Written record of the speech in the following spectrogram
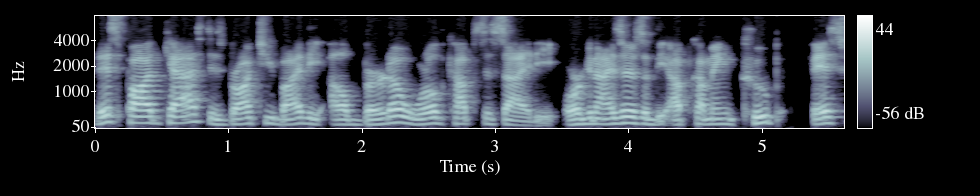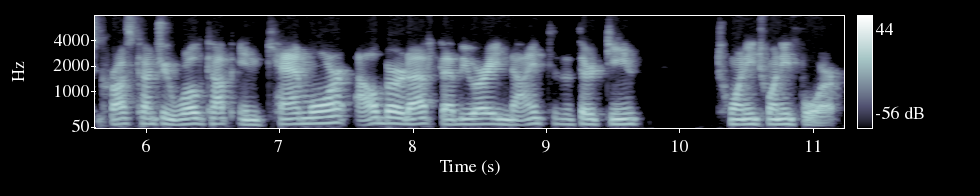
This podcast is brought to you by the Alberta World Cup Society, organizers of the upcoming Coop FIS Cross Country World Cup in Canmore, Alberta, February 9th to the 13th, 2024.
